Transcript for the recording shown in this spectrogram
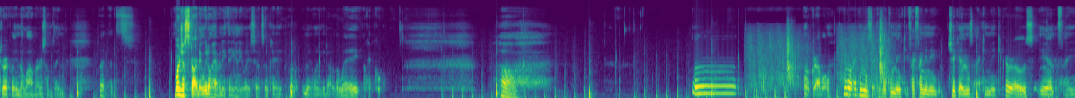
directly into lava or something. But that's... We're just starting. We don't have anything anyway, so it's okay. Oh, you might want to get out of the way. Okay, cool. Oh. Uh, gravel. You know, I can use it because I can make, if I find any chickens, I can make arrows, and if I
